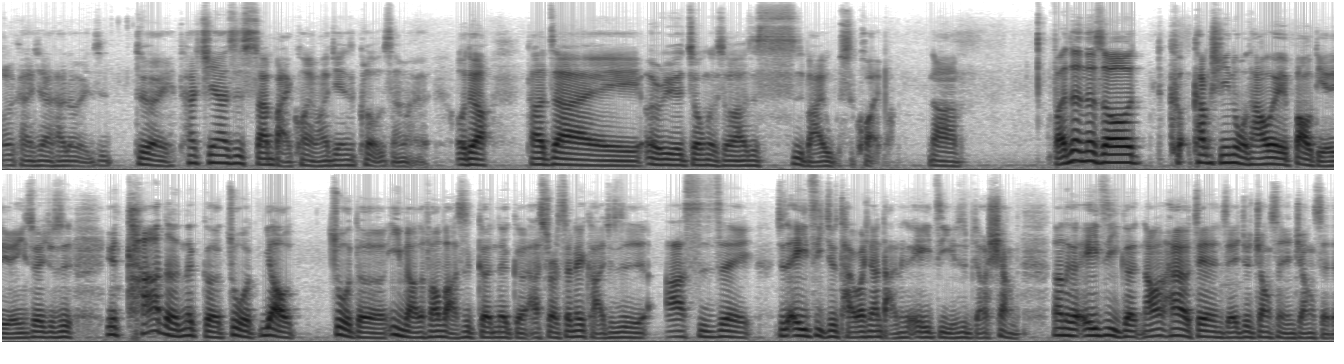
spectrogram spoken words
我来看一下它的位置，对，它现在是三百块嘛，今天是 close 三百块。哦，对啊，它在二月中的时候它是四百五十块吧。那反正那时候康康希诺它会暴跌的原因，所以就是因为它的那个做药。做的疫苗的方法是跟那个 AstraZeneca，就是阿斯 Z，就是 A Z，就是台湾现在打那个 A Z 是比较像的。那那个 A Z 跟，然后还有 J N Z 就 Johnson and Johnson。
